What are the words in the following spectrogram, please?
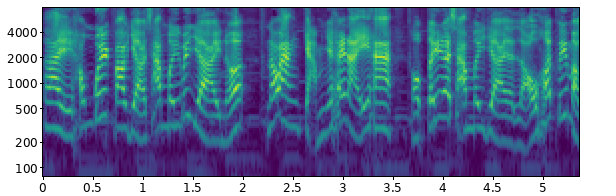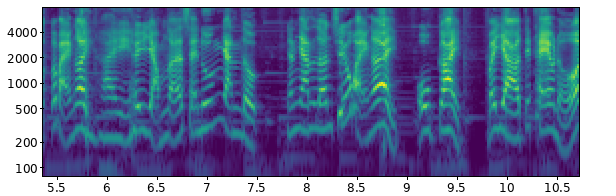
Hay, Không biết bao giờ Sammy mới về nữa. Nấu ăn chậm như thế này ha. Một tí nữa Sammy về là lộ hết bí mật các bạn ơi. Hay, Hy vọng là nó sẽ nướng nhanh được. Nhanh nhanh lên xíu bạn ơi. Ok Bây giờ tiếp theo nữa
